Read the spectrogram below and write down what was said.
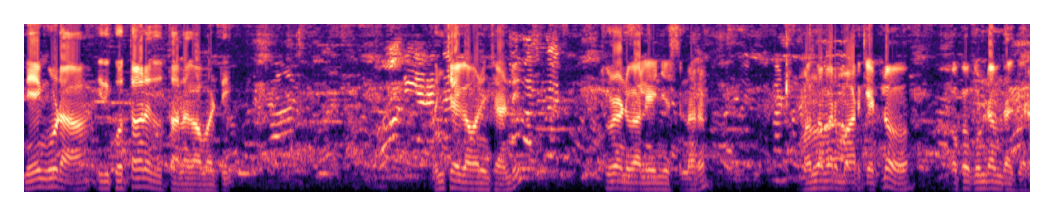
నేను కూడా ఇది కొత్తగానే చూస్తాను కాబట్టి. మంచిగా గమనించండి. చూడండి వాళ్ళు ఏం చేస్తున్నారు. మందమర మార్కెట్లో ఒక గుండం దగ్గర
